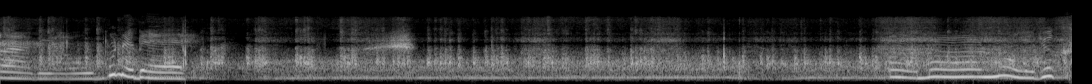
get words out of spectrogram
Abi ya, bu ne be? Aman ne olacak?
